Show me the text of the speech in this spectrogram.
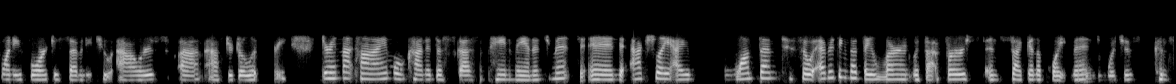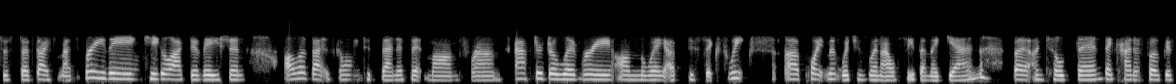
24 to 72 hours um, after delivery. During that time, we'll kind of discuss pain management. And actually, I want them to so everything that they learned with that first and second appointment which is consists of diaphragmatic breathing kegel activation all of that is going to benefit mom from after delivery on the way up to six weeks uh, appointment which is when i'll see them again. But until then they kind of focus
